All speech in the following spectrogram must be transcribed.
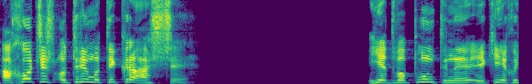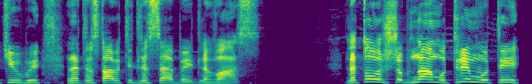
а хочеш отримати краще. Є два пункти, які я хотів би знаєте, ставити для себе і для вас. Для того, щоб нам отримувати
